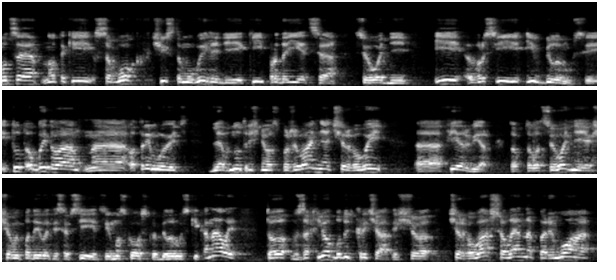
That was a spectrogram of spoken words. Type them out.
Ну це ну такий совок в чистому вигляді, який продається сьогодні і в Росії, і в Білорусі. І тут обидва е, отримують для внутрішнього споживання черговий е, фєрверк. Тобто, от сьогодні, якщо ви подивитеся всі ці московсько-білоруські канали, то взахльоб будуть кричати, що чергова шалена перемога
